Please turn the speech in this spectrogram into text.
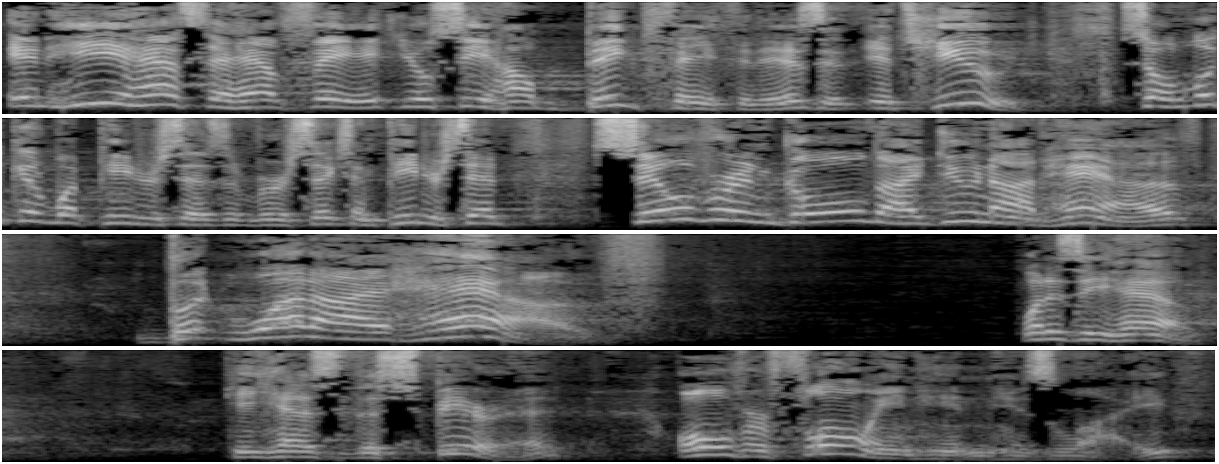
And he has to have faith. You'll see how big faith it is. It's huge. So look at what Peter says in verse 6. And Peter said, Silver and gold I do not have, but what I have. What does he have? He has the Spirit overflowing in his life.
